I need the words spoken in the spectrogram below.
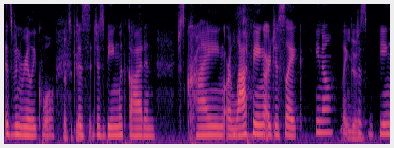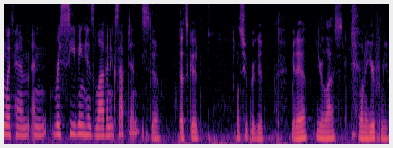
it's been really cool That's good. just just being with God and just crying or laughing or just like you know like Yeah. just being with Him and receiving His love and acceptance. yeah. That's good. That's super good. Mireya, you're last. I want to hear from you.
